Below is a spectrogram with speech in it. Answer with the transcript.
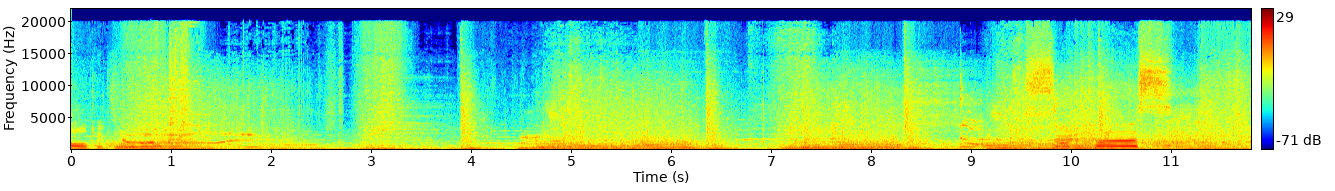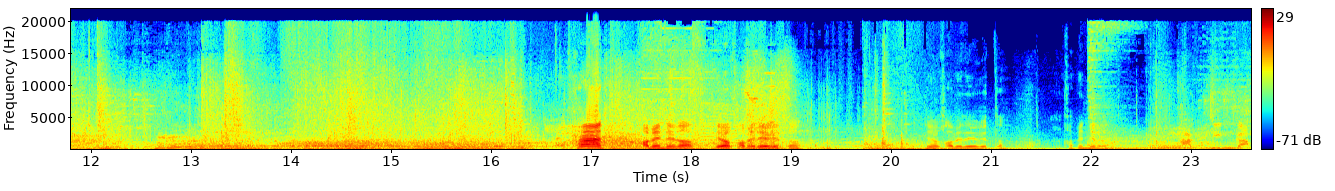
어 개꿀 핫! 가면 되나? 내가 가면 돼야겠다 내가 가면 해야겠다 가면 내가 박진감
